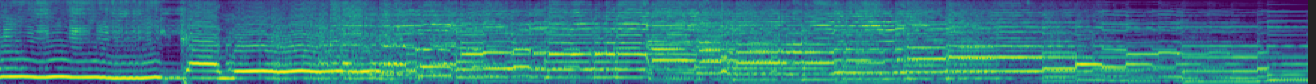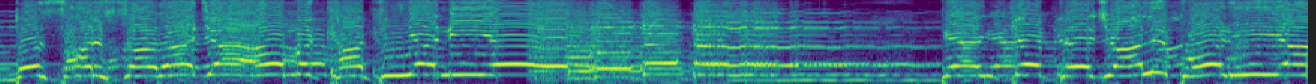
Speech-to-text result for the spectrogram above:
বিকালে। তো সারসারা জাম খাটিয়ে নিয়ে ব্যাংকে জল ভরিয়া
